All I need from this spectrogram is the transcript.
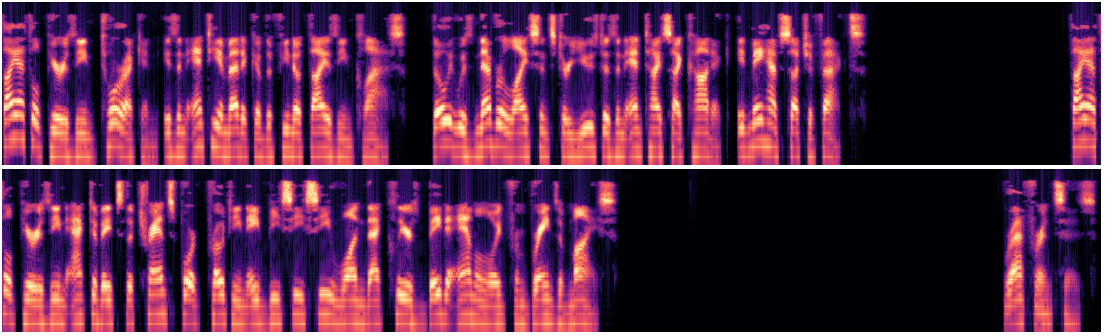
Thiethylperazine is an antiemetic of the phenothiazine class. Though it was never licensed or used as an antipsychotic, it may have such effects. Thiethylperazine activates the transport protein ABCC1 that clears beta-amyloid from brains of mice. References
